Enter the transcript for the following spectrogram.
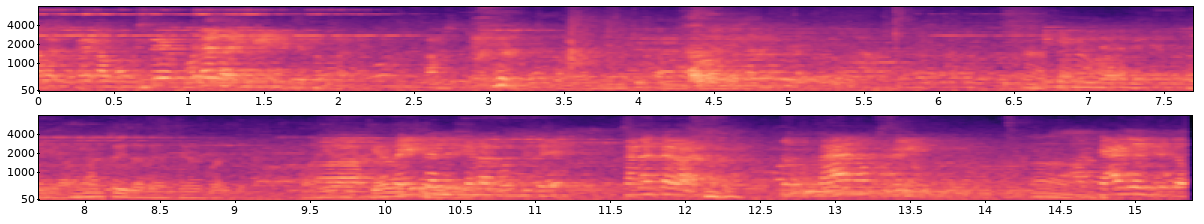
ಅದಕ್ಕೆ ಬೇಗ ಮುಗಿಸಿ ಒಳ್ಳೆಯದಾಗಿ ಹನುಮಂತ ಇದ್ದಾರೆ ಅಂತ ಹೇಳ್ಬಾರ್ದು ಟೈಟಲ್ ಕೇಳಕ್ಕೆ ಎಲ್ಲ ಬಂದಿದೆ ಕನಕರಾಜ್ ಫ್ಯಾನ್ ಆಫ್ ಸೇಮ್ ಆ ಟ್ಯಾಗ್ಲೈನ್ ಇದೆ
